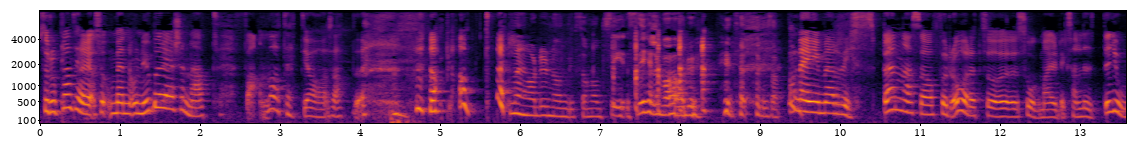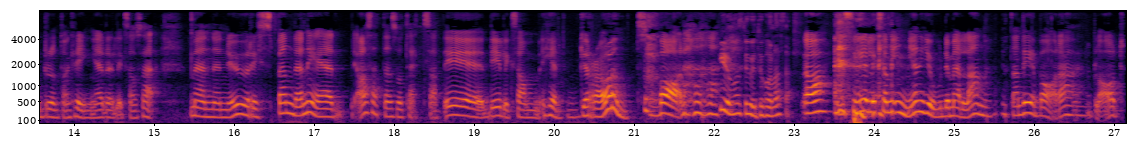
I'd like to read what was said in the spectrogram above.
Så då planterade jag, så, men och nu börjar jag känna att fan vad tätt jag har satt mina plantor. Men har du någon, liksom, något CC eller vad har du? Hur tätt har du satt dem? Nej men rispen, alltså förra året så såg man ju liksom lite jord runt omkring eller liksom så här. Men nu rispen den är, jag har satt den så tätt så att det är, det är liksom helt grönt bara. Gud, jag måste gå ut och kolla sen. Ja, man ser liksom ingen jord emellan utan det är bara blad.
